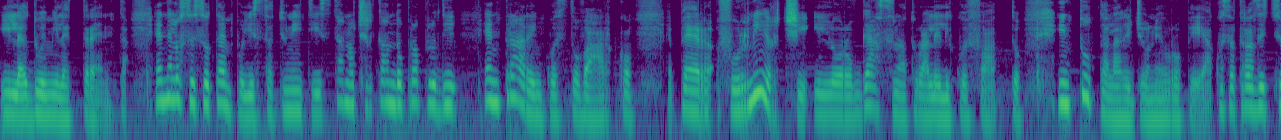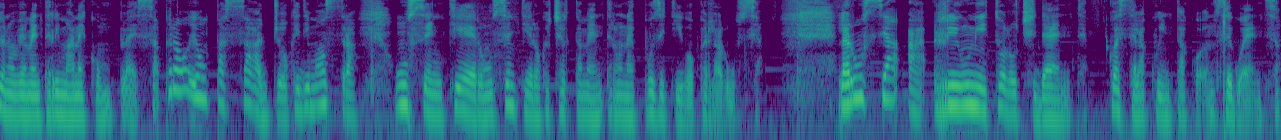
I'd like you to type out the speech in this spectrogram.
il 2030 e nello stesso tempo gli Stati Uniti stanno cercando proprio di entrare in questo varco per fornirci il loro gas naturale liquefatto in tutta la regione europea. Questa transizione transizione ovviamente rimane complessa, però è un passaggio che dimostra un sentiero, un sentiero che certamente non è positivo per la Russia. La Russia ha riunito l'Occidente. Questa è la quinta conseguenza,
